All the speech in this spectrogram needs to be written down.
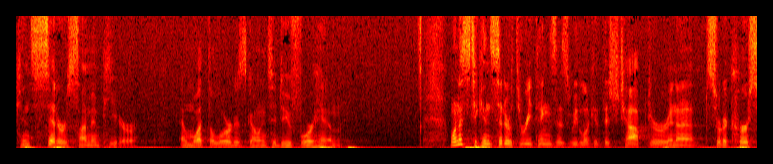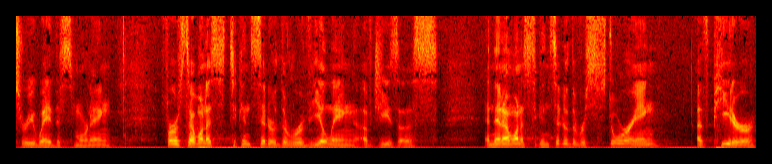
Consider Simon Peter and what the Lord is going to do for him. I want us to consider three things as we look at this chapter in a sort of cursory way this morning. First, I want us to consider the revealing of Jesus. And then I want us to consider the restoring of Peter.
